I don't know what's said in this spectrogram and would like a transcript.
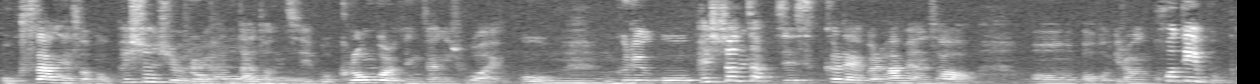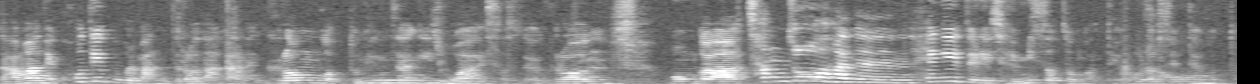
옥상에서 뭐 패션쇼를 오. 한다든지 뭐 그런 걸 굉장히 좋아했고 음. 그리고 패션 잡지 스크랩을 하면서 어, 뭐 이런 코디북, 나만의 코디북을 만들어 나가는 그런 것도 굉장히 음. 좋아했었어요. 그런 뭔가 창조하는 행위들이 재밌었던 것 같아요. 어렸을 어. 때부터.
